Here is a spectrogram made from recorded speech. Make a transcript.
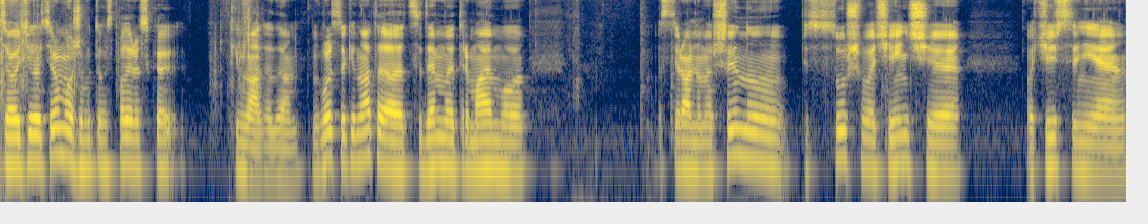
Ця utility room може бути господарська кімната, да. Господарська кімната це де ми тримаємо стиральну машину, підсушувач і інші очищені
